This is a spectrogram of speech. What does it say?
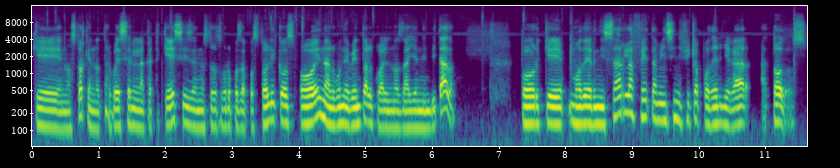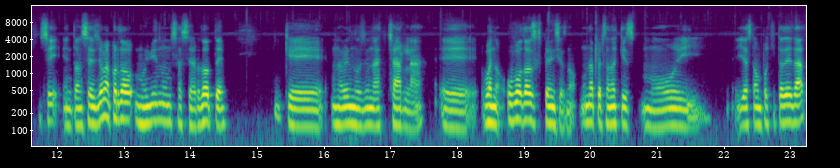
que nos toquen, ¿no? Tal vez ser en la catequesis de nuestros grupos apostólicos o en algún evento al cual nos hayan invitado. Porque modernizar la fe también significa poder llegar a todos, ¿sí? Entonces, yo me acuerdo muy bien un sacerdote que una vez nos dio una charla. Eh, bueno, hubo dos experiencias, ¿no? Una persona que es muy, ya está un poquito de edad,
